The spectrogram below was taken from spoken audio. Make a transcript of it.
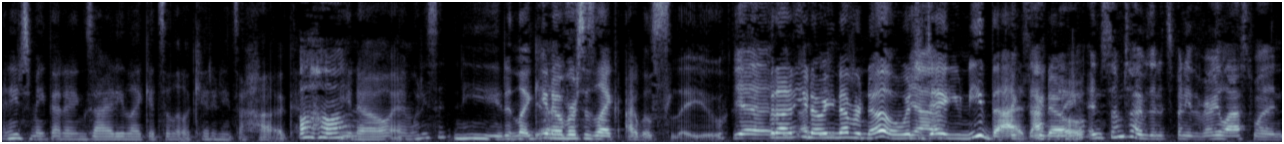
I need to make that anxiety like it's a little kid who needs a hug. Uh huh. You know, and what does it need? And like, yes. you know, versus like, I will slay you. Yeah. But, exactly. I, you know, you never know which yeah. day you need that. Exactly. You know? And sometimes, and it's funny, the very last one,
